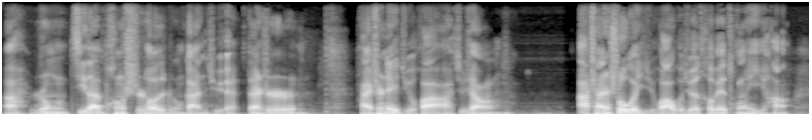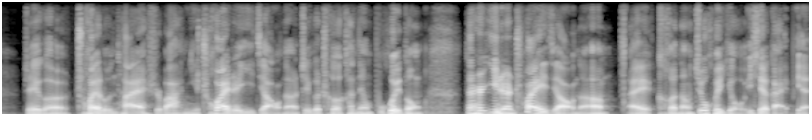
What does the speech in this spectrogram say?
啊，用鸡蛋碰石头的这种感觉，但是还是那句话啊，就像阿禅说过一句话，我觉得特别同意哈。这个踹轮胎是吧？你踹这一脚呢，这个车肯定不会动；但是一人踹一脚呢，哎，可能就会有一些改变，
